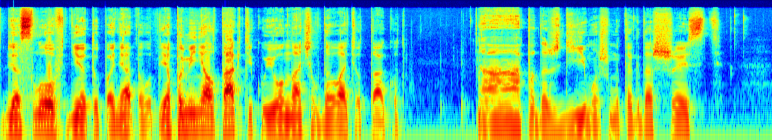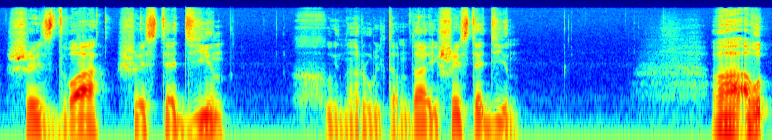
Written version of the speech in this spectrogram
У меня слов нету, понятно? Вот я поменял тактику, и он начал давать вот так вот. А, подожди, может мы тогда 6, 6, 2, 6, 1. Хуй на руль там, да, и 6, 1. А, а вот,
